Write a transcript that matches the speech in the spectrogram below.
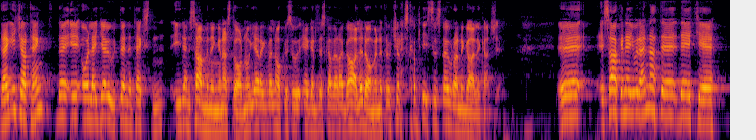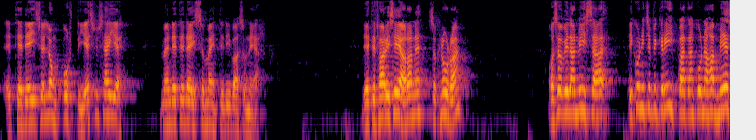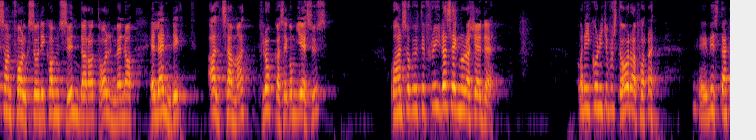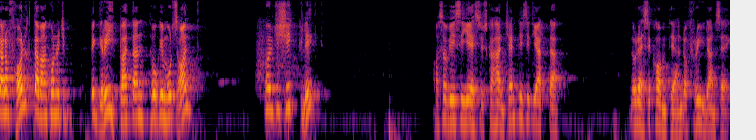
Det jeg ikke har tenkt, det er å legge ut denne teksten i den sammenhengen den står. Nå gjør jeg vel noe som egentlig skal være gale, da, men jeg tror ikke det skal bli så staurende gale, kanskje. Eh, saken er jo den at det, det er ikke til de som er langt borte, Jesus sier, men det er til de som mente de var så nær. Det er til fariseerne som knurra. Og så vil han vise De kunne ikke begripe at han kunne ha med sånn folk så de kom syndere og tolmen og elendig, alt sammen, flokka seg om Jesus. Og han så ut til å fryde seg når det skjedde. Og de kunne ikke forstå det, for jeg visste han kalte folk det var. Han kunne ikke begripe at han tok imot sånt. Det var jo ikke skikkelig. Og så viser Jesus hva han kjente i sitt hjerte når disse kom til han. Da fryder han seg.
